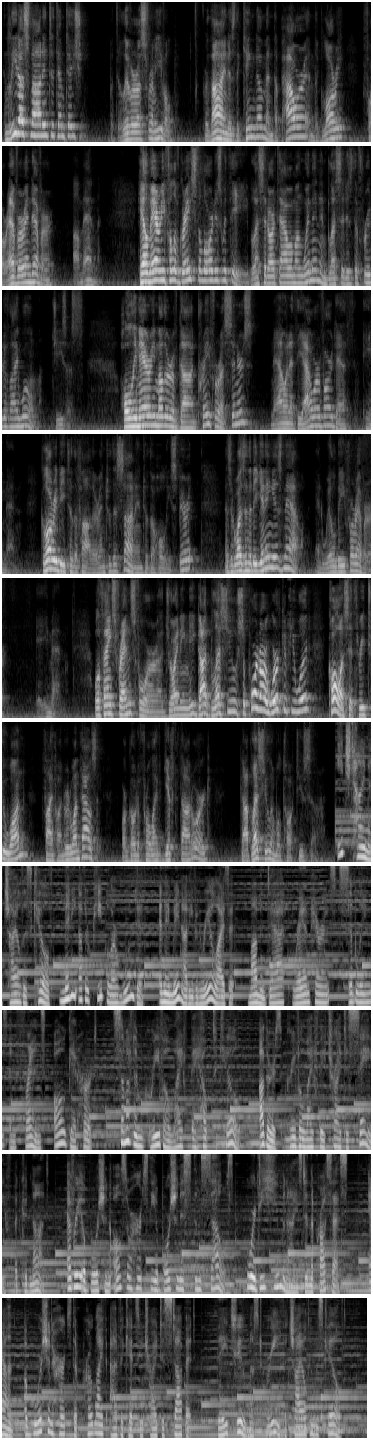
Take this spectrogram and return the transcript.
And lead us not into temptation, but deliver us from evil. For thine is the kingdom and the power and the glory forever and ever. Amen. Hail Mary, full of grace, the Lord is with thee. Blessed art thou among women, and blessed is the fruit of thy womb, Jesus. Holy Mary, Mother of God, pray for us sinners, now and at the hour of our death. Amen. Glory be to the Father, and to the Son, and to the Holy Spirit, as it was in the beginning, is now, and will be forever. Amen. Well, thanks, friends, for uh, joining me. God bless you. Support our work if you would. Call us at 321 500 1000 or go to prolifegift.org. God bless you, and we'll talk to you soon. Each time a child is killed, many other people are wounded, and they may not even realize it. Mom and dad, grandparents, siblings, and friends all get hurt. Some of them grieve a life they helped to kill. Others grieve a life they tried to save but could not. Every abortion also hurts the abortionists themselves, who are dehumanized in the process. And abortion hurts the pro life advocates who tried to stop it. They too must grieve the child who was killed.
